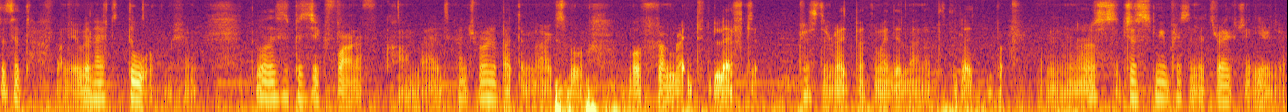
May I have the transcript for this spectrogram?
That's a tough one. You will have to duel. Duel is a specific form of combat. Controlled by the marks will move from right to left. Press the right button when they land at the left. Just me pressing the direction here.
